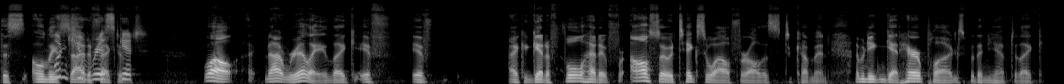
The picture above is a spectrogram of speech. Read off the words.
this only Wouldn't side you effect. risk of- it? Well, not really. Like if if I could get a full head of. Also, it takes a while for all this to come in. I mean, you can get hair plugs, but then you have to like.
